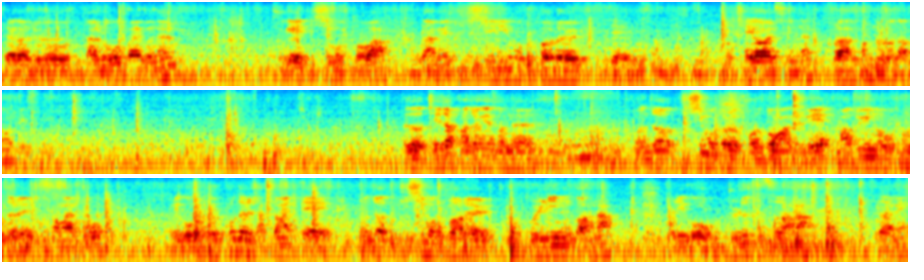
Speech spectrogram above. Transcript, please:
그래가지고 일단 로봇 5는 두 개의 DC 모터와 그 다음에 DC 모터를 이제 뭐 제어할 수 있는 그러한 선들로 나눠져 있습니다. 그래서 제작 과정에서는 먼저 DC 모터를 거동하기 위해 아두이노 코드를 작성하고 그리고 그 코드를 작성할 때 먼저 DC 모터를 돌리는 거 하나 그리고 블루투스 하나 그 다음에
